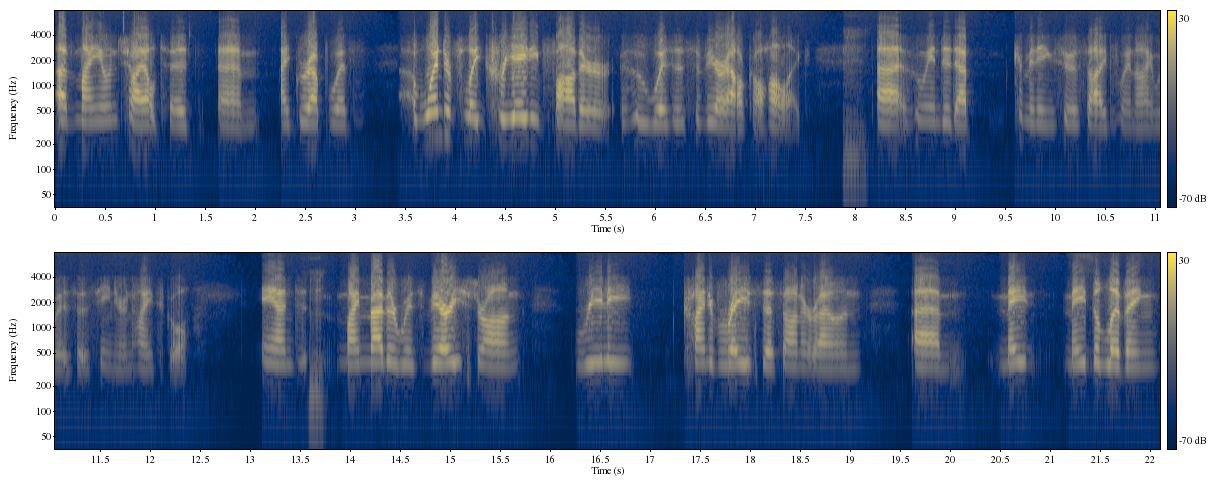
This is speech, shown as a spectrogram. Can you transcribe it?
of my own childhood. Um, I grew up with a wonderfully creative father who was a severe alcoholic, Hmm. uh, who ended up committing suicide when I was a senior in high school. And Hmm. my mother was very strong, really kind of raised us on her own, um, made made the living,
